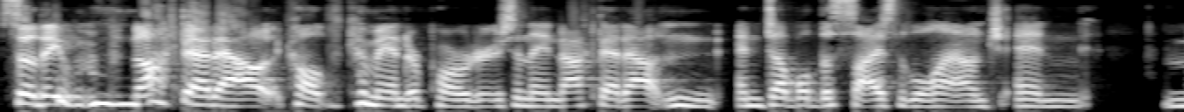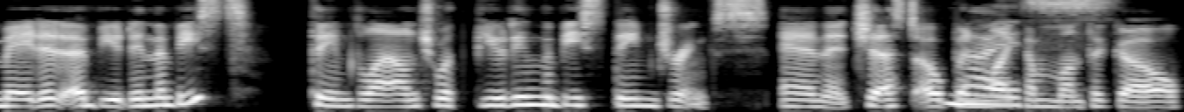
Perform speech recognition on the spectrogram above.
So they knocked that out, called Commander Porter's, and they knocked that out and and doubled the size of the lounge and made it a Beauty and the Beast themed lounge with Beauty and the Beast themed drinks. And it just opened like a month ago,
